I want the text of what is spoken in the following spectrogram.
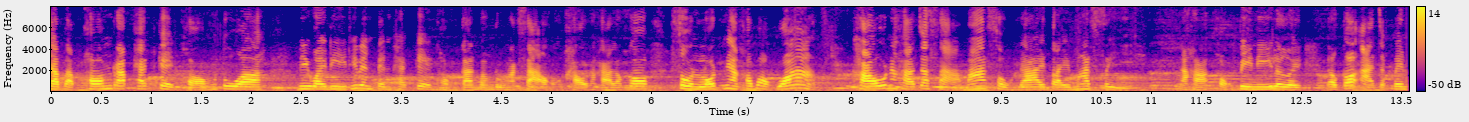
จะแบบพร้อมรับแพ็กเกจของตัว BYD ที่เป็นเป็นแพ็กเกจของการบำรุงรักษาของเขานะคะ แล้วก็ส่วนลดเนี่ยเขาบอกว่าเขานะคะจะสามารถส่งได้ไตรมาส4 นะคะของปีนี้เลย แล้วก็อาจจะเป็น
